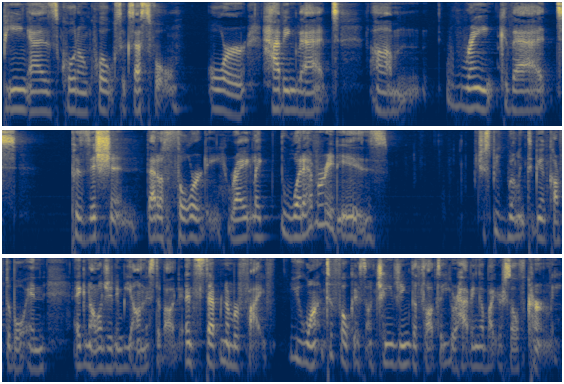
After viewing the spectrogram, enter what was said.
being as quote unquote successful or having that um, rank, that position, that authority, right? Like whatever it is Just be willing to be uncomfortable and acknowledge it and be honest about it. And step number five, you want to focus on changing the thoughts that you're having about yourself currently.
